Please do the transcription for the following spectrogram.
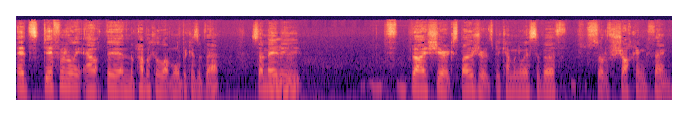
it's definitely out there in the public a lot more because of that. So maybe Mhm. by sheer exposure, it's becoming less of a f- sort of shocking thing.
